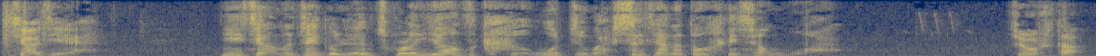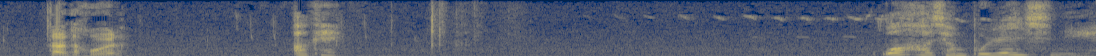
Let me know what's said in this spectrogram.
小姐，你讲的这个人除了样子可恶之外，剩下的都很像我啊。就是他，带他回来。OK，我好像不认识你。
